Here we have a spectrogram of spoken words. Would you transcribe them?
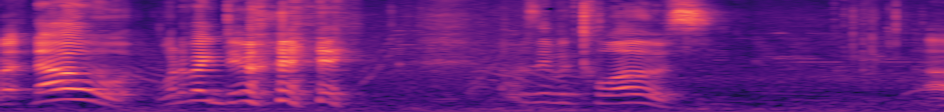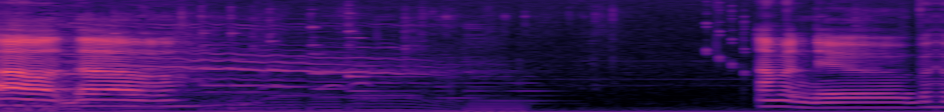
What? No! What am I doing? I wasn't even close. Oh no. I'm a noob.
